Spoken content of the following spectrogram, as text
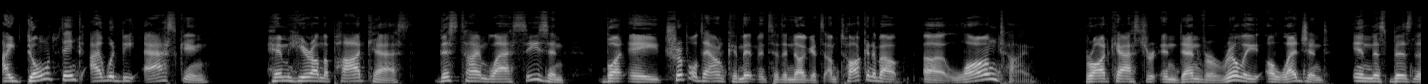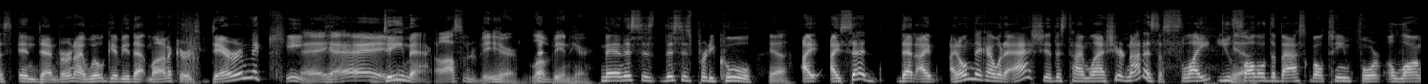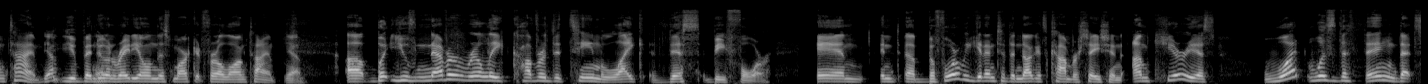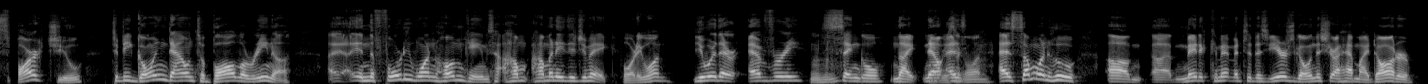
I don't think I would be asking him here on the podcast this time last season, but a triple down commitment to the Nuggets. I'm talking about a long time broadcaster in Denver, really a legend in this business in Denver, and I will give you that moniker. It's Darren McKee. Hey, hey. D-Mac. Awesome to be here. Love being here. Man, this is this is pretty cool. Yeah. I, I said that I, I don't think I would have asked you this time last year, not as a slight. You Yeah. followed the basketball team for a long time. Yeah. You've been Yeah. doing radio in this market for a long time. Yeah. Uh, but you've never really covered the team like this before. And, and uh, before we get into the Nuggets conversation, I'm curious what was the thing that sparked you to be going down to Ball Arena uh, in the 41 home games? How, how many did you make? 41. You were there every single night. Now, Every as as someone who um, uh, made a commitment to this years ago, and this year I had my daughter,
